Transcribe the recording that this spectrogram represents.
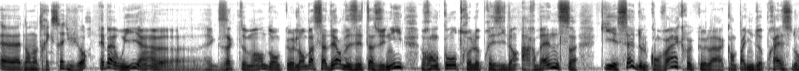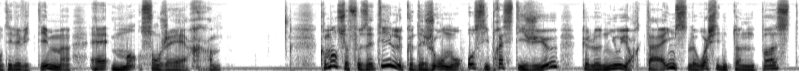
euh, dans notre extrait du jour? Eh ben oui, hein, euh, exactement. Donc euh, l'ambassadeur des États-Unis rencontre le président Arbenz qui essaie de le convaincre que la campagne de presse dont il est victime est mensongère. Comment se faisait-il que des journaux aussi prestigieux que le New York Times, le Washington Post,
